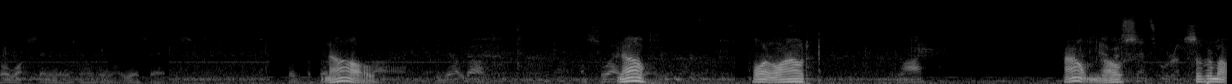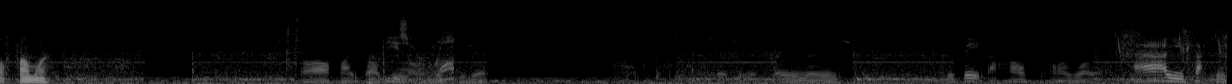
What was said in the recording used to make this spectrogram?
go watch cinemas when I was in like year six? For- for No. Oh, Did you not go? I swear. No. went. Weren't allowed. Why? I don't know. Ever since Something about family. Thank God. These are went, wrong. this is it. Oh, for God, I'm searching the training rooms. Defeat the house tower warrior. Ah, you fucking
